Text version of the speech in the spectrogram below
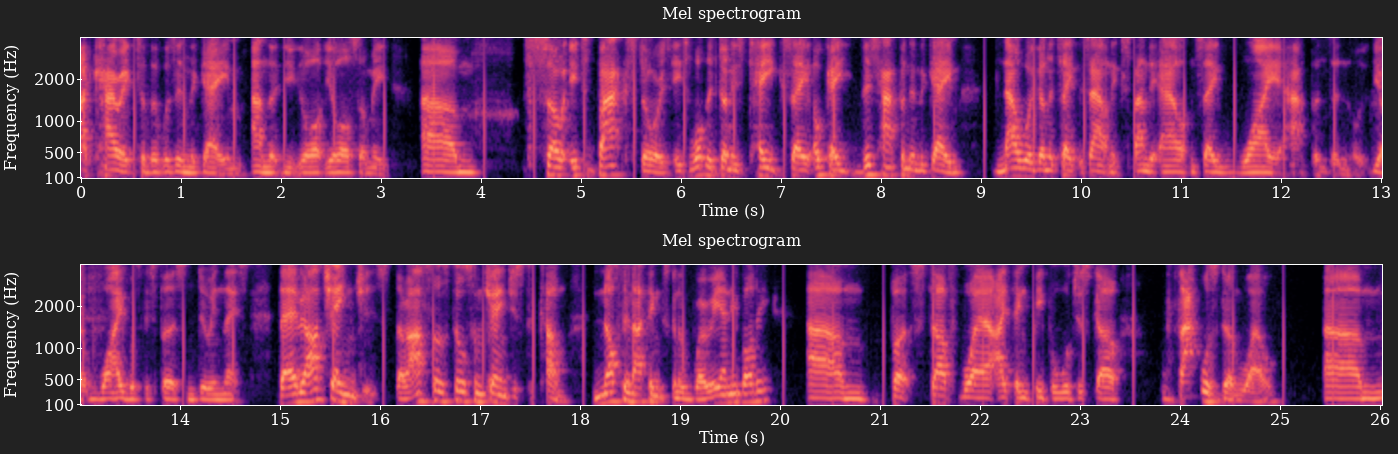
a character that was in the game and that you'll, you'll also meet. Um, so it's backstories. It's what they've done is take, say, okay, this happened in the game. now we're going to take this out and expand it out and say why it happened and you know why was this person doing this there are changes there are still, some changes to come nothing i think is going to worry anybody um, but stuff where i think people will just go that was done well um,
